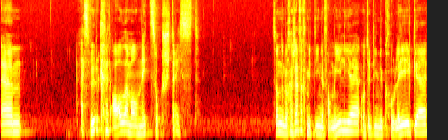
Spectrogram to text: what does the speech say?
ähm, es wirken alle mal nicht so gestresst. Sondern du kannst einfach mit deiner Familie oder deinen Kollegen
